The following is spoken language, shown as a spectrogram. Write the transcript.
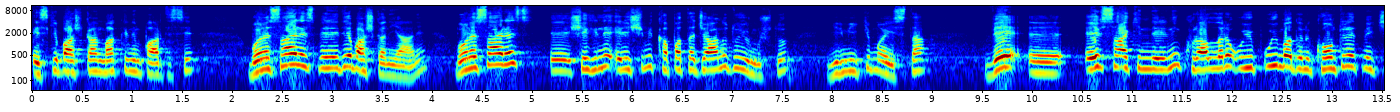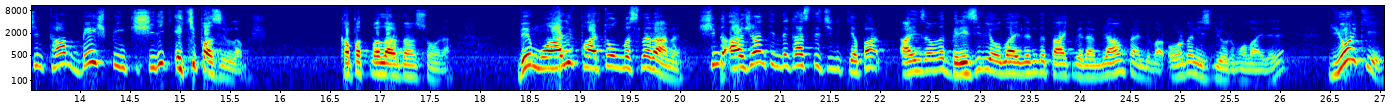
eski başkan Macri'nin partisi, Buenos Aires Belediye Başkanı yani, Buenos Aires e, şehrine erişimi kapatacağını duyurmuştu 22 Mayıs'ta. ve e, ev sakinlerinin kurallara uyup uymadığını kontrol etmek için tam 5000 kişilik ekip hazırlamış. Kapatmalardan sonra. Ve muhalif parti olmasına rağmen. Şimdi Arjantin'de gazetecilik yapan aynı zamanda Brezilya olaylarını da takip eden bir hanımefendi var. Oradan izliyorum olayları. Diyor ki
